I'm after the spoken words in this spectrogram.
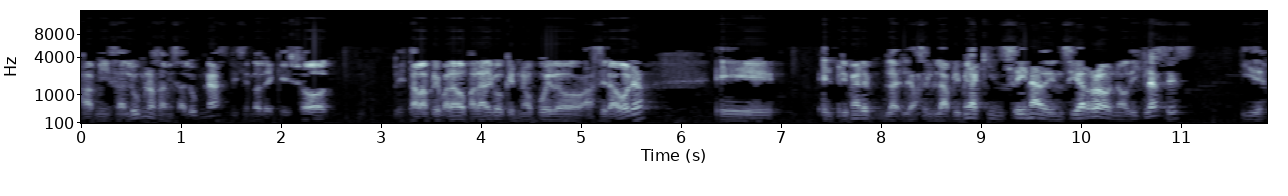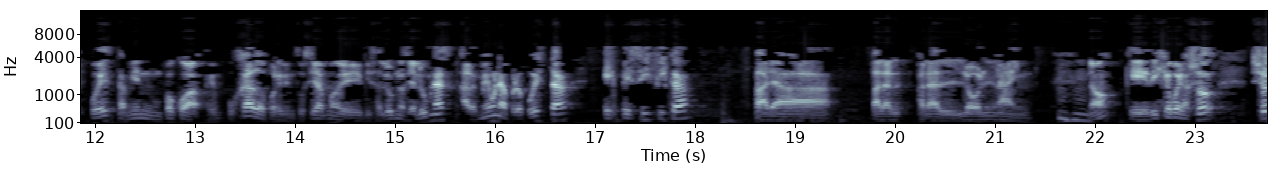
a mis alumnos, a mis alumnas, diciéndole que yo estaba preparado para algo que no puedo hacer ahora. Eh, el primer, la, primera quincena de encierro no di clases y después también un poco empujado por el entusiasmo de mis alumnos y alumnas, armé una propuesta específica para, para, para lo online. ¿no? Que dije, bueno, yo, yo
